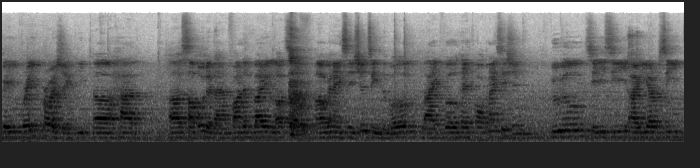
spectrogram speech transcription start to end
great, great project uh, had uh, supported and funded by lots of organizations in the world, like World Health Organization, Google, CDC, IDRC,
